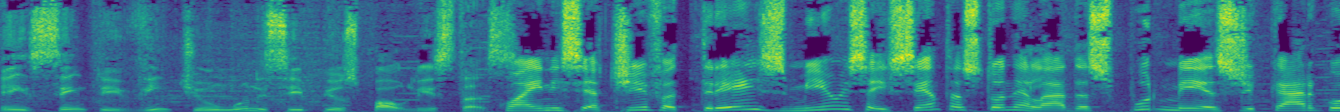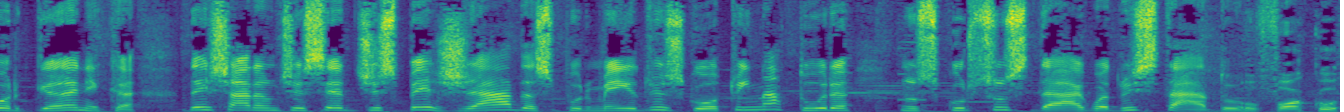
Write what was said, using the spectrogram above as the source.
em 121 municípios paulistas. Com a iniciativa, 3.600 toneladas por mês de carga orgânica deixaram de ser despejadas por meio do esgoto in natura nos cursos d'água do estado. O foco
